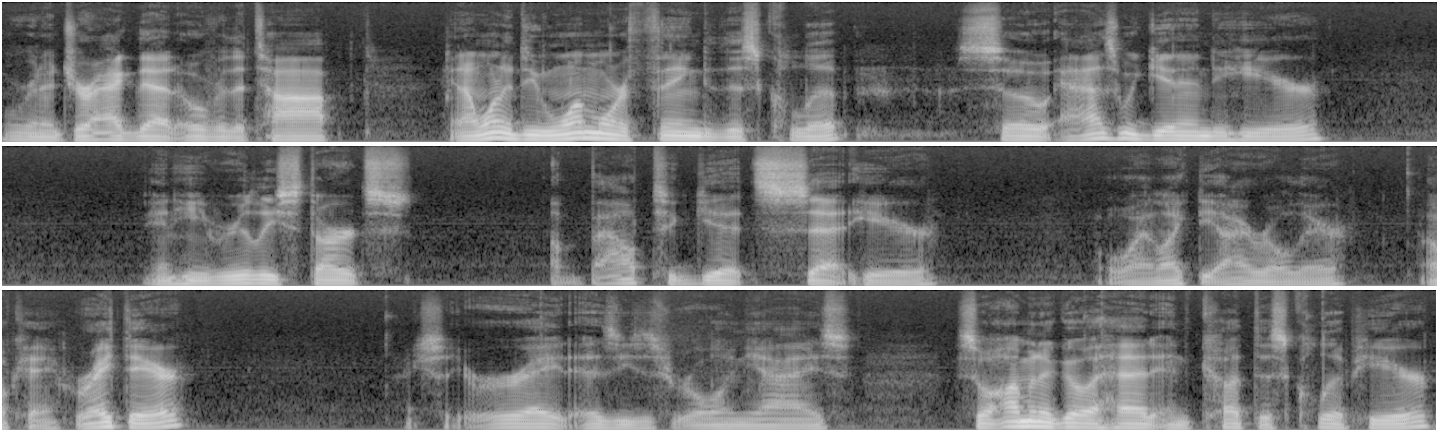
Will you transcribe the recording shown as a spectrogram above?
We're going to drag that over the top. And I want to do one more thing to this clip. So as we get into here, and he really starts about to get set here. Oh, I like the eye roll there. Okay, right there. Actually, right as he's rolling the eyes. So I'm going to go ahead and cut this clip here.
